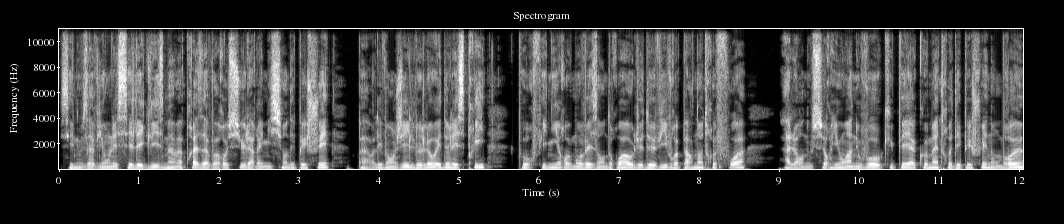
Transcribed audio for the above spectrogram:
Si nous avions laissé l'Église même après avoir reçu la rémission des péchés par l'évangile de l'eau et de l'esprit, pour finir au mauvais endroit au lieu de vivre par notre foi, alors nous serions à nouveau occupés à commettre des péchés nombreux.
